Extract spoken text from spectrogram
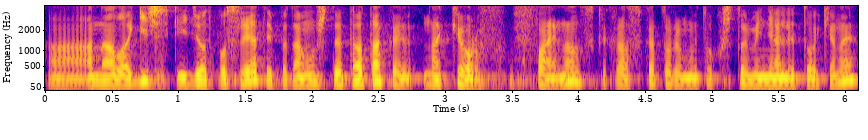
она логически идет после этой, потому что это атака на Curve Finance, как раз в которой мы только что меняли токены.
